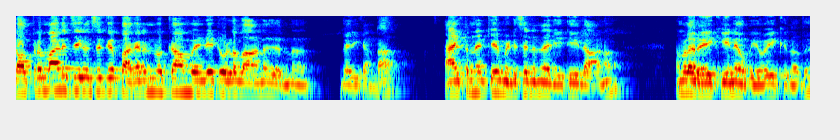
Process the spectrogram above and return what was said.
ഡോക്ടർമാരുടെ ചികിത്സയ്ക്ക് പകരം വെക്കാൻ വേണ്ടിയിട്ടുള്ളതാണ് എന്ന് ധരിക്കണ്ട. ആൾട്ടർനേറ്റീവ് മെഡിസിൻ എന്ന രീതിയിലാണ് നമ്മൾ റേക്കിനെ ഉപയോഗിക്കുന്നത്.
